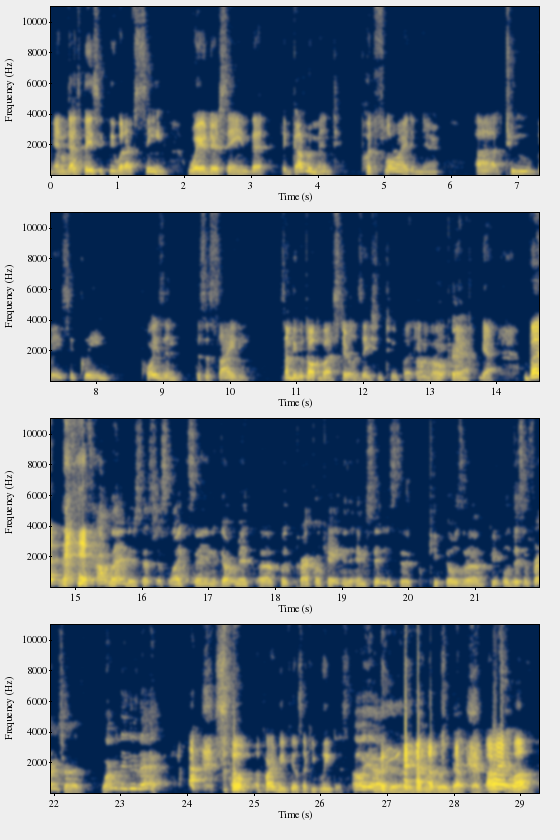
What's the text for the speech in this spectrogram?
and Oh. that's basically what I've seen, where they're saying that the government put fluoride in there uh, to basically poison the society. Some people talk about sterilization too, but Oh, anyway, okay. yeah, yeah. But That's, that's outlandish. That's just like saying the government uh, put crack cocaine in the inner cities to keep those uh, people disenfranchised. Why would they do that? so a part of me feels like you believe this. Oh yeah, I do. I definitely believe that. that All right, well,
